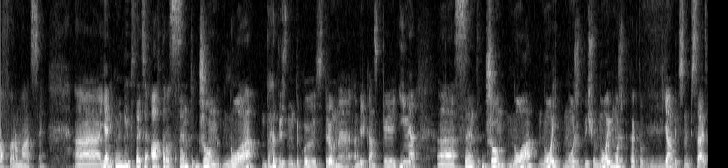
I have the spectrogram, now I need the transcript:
афформация. А, я рекомендую, кстати, автора Сент Джон Ноа, да, то есть ну, такое стрёмное американское имя, Сент Джон Ноа, Ной, может еще Ной может как-то в Яндексе написать.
